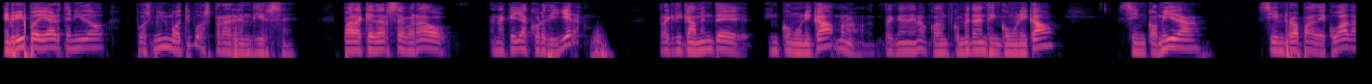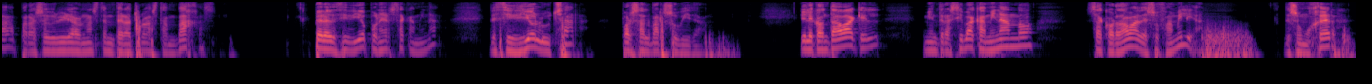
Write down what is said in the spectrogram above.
Henry podía haber tenido pues mil motivos para rendirse, para quedarse varado en aquella cordillera, prácticamente incomunicado, bueno, prácticamente no, completamente incomunicado, sin comida, sin ropa adecuada para sobrevivir a unas temperaturas tan bajas. Pero decidió ponerse a caminar, decidió luchar por salvar su vida. Y le contaba que él, mientras iba caminando, se acordaba de su familia, de su mujer,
